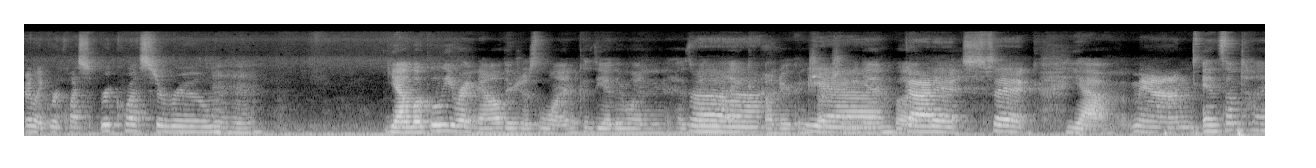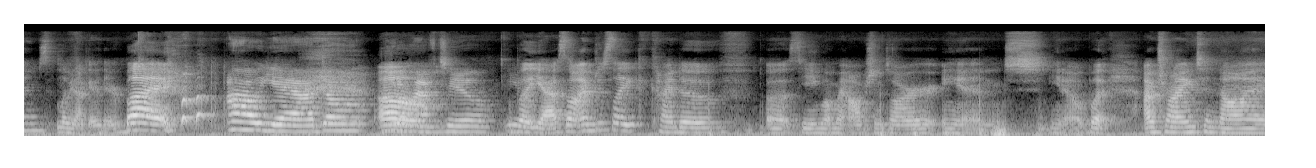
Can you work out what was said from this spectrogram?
or like request request a room. hmm yeah locally right now there's just one because the other one has been like Uh, under construction yeah, again but got it. Sick, yeah man. and sometimes let me not get in there but Oh yeah, don't you Um, don't have to. You But yeah, so I'm just like kind of uh, seeing what my options are, and you know, but I'm trying to not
